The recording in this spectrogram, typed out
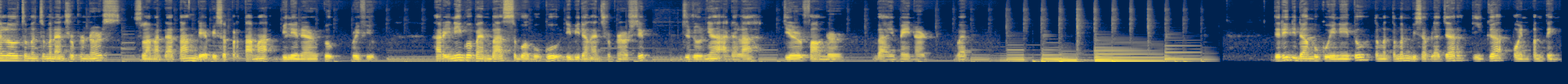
Halo teman-teman entrepreneurs, selamat datang di episode pertama Billionaire Book Review. Hari ini gue pengen bahas sebuah buku di bidang entrepreneurship, judulnya adalah Dear Founder by Maynard Webb. Jadi di dalam buku ini itu teman-teman bisa belajar tiga poin penting.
